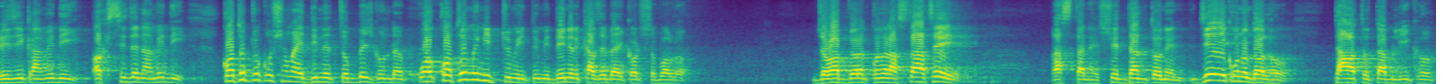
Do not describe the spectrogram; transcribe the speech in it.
রিজিক আমি দিই, অক্সিজেন আমি দিই। কতটুকু সময় দিনের চব্বিশ ঘণ্টা কত মিনিট তুমি তুমি দিনের কাজে ব্যয় করছ বলো? জবাব দেওয়ার কোনো রাস্তা আছে? রাস্তা নেই, সিদ্ধান্ত নেন, যে কোনো দল হোক, দাওয়াত তাবলিগ হোক,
